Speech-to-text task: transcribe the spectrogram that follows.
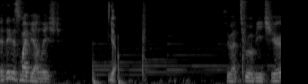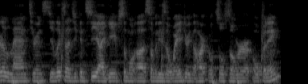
I think this might be Unleashed. Yeah. So we got two of each here. Lanturn, Steelix. As you can see, I gave some uh, some of these away during the Heart Gold Soul Silver opening.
